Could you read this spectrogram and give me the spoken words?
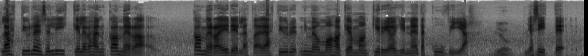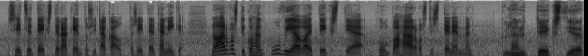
lähti yleensä liikkeelle vähän kamera, kamera edellä, tai lähti nimenomaan hakemaan kirjoihin näitä kuvia, Joo, ja sitten sit se teksti rakentui sitä kautta. Sitten, että hän ikä... No arvostiko hän kuvia vai tekstiä, kumpaa hän arvosti sitten enemmän? Kyllähän nyt tekstiä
